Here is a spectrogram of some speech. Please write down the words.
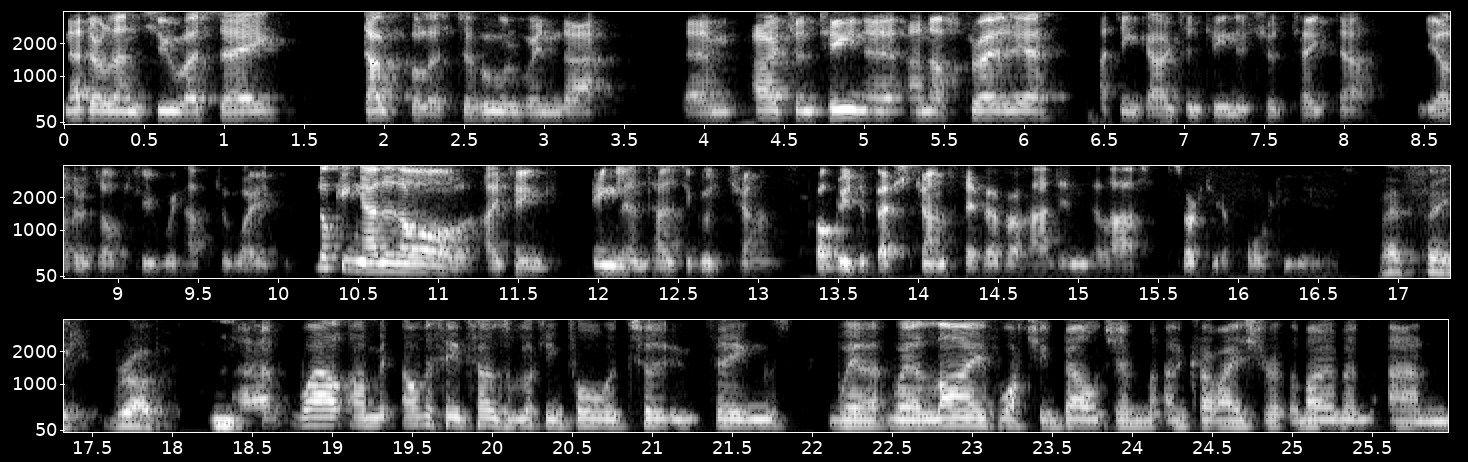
Netherlands, USA, doubtful as to who will win that. Um, Argentina and Australia, I think Argentina should take that. The others, obviously, we have to wait. Looking at it all, I think England has a good chance. Probably the best chance they've ever had in the last 30 or 40 years. Let's see. Rob. Uh, well, um, obviously, in terms of looking forward to things, we're, we're live watching Belgium and Croatia at the moment. And,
